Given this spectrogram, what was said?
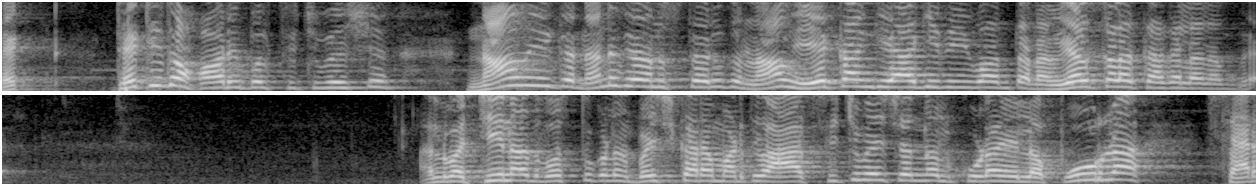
that that is a horrible situation ನಾವೀಗ ನನಗೆ ಅನಿಸ್ತಾ ಇರೋದು, ನಾವು ಏಕಾಂಗಿ ಆಗಿದ್ದೀವ ಅಂತ ನಾವು ಹೇಳ್ಕೊಳಕ್ಕಾಗಲ್ಲ ನಮಗೆ. ಅಲ್ವಾ? ಚೀನಾದ ವಸ್ತುಗಳನ್ನು ಬಹಿಷ್ಕಾರ ಮಾಡ್ತೀವಿ, ಆ ಸಿಚುವೇಶನ್ನಲ್ಲಿ ಕೂಡ ಇಲ್ಲ. ಪೂರ್ಣ ಸರ,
